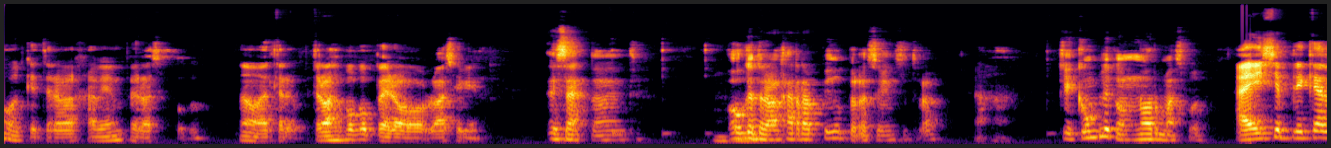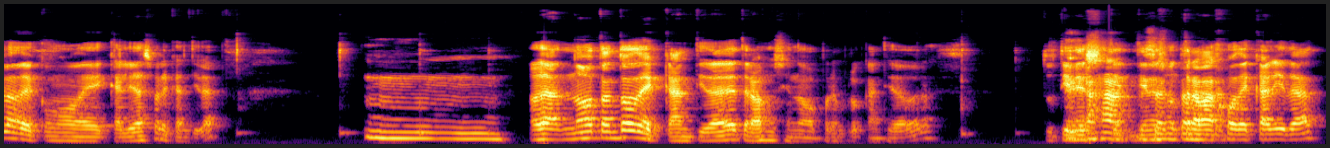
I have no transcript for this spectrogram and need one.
o el que trabaja bien pero hace poco. No, tra- trabaja poco pero lo hace bien. Exactamente. O que trabaja rápido pero hace bien su trabajo. Ajá. Que cumple con normas, pues. Ahí se aplica lo de como de calidad sobre cantidad. Mm, O sea, no tanto de cantidad de trabajo, sino, por ejemplo, cantidad de horas. Tú tienes, Ajá, tienes un trabajo de calidad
